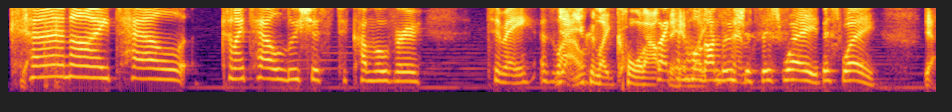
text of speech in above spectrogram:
Can I tell can I tell Lucius to come over to me as well? yeah, you can like call out So I to can him, hold like, on to him. Lucius, this way, this way. Yeah.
